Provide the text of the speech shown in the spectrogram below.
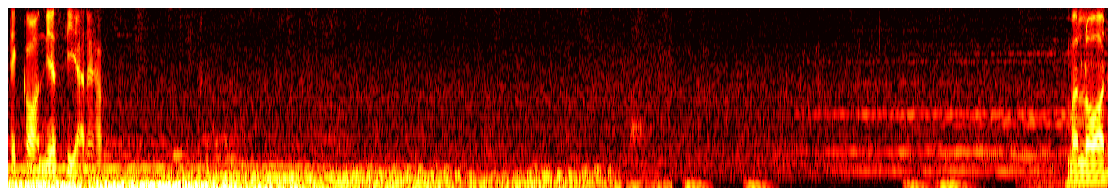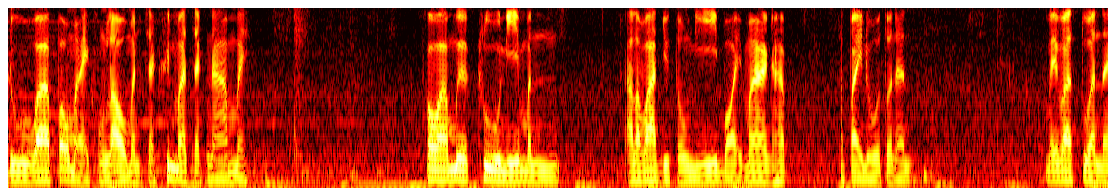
แต่ก่อนเนี่ยเสียนะครับมารอดูว่าเป้าหมายของเรามันจะขึ้นมาจากน้ำไหม เพราะว่าเมื่อครู่นี้มัน อารวาสอยู่ตรงนี้บ่อยมากนะครับ สไปโนตัวนั้น ไม่ว่าตัวไหน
